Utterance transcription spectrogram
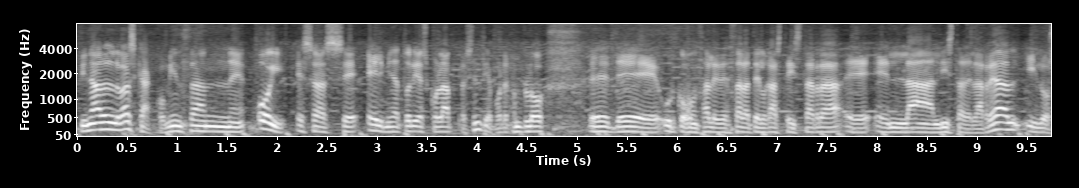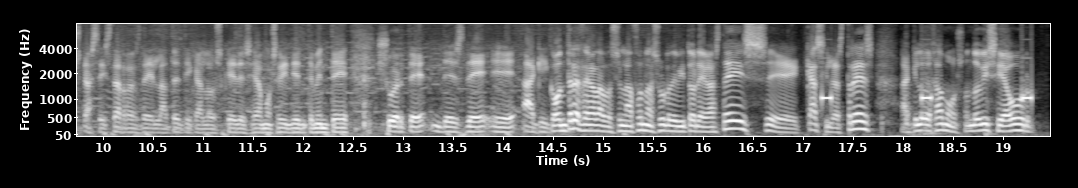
final vasca. Comienzan eh, hoy esas eh, eliminatorias con la presencia, por ejemplo, eh, de Urco González de Zaratel Gasteiztarra en la lista de la Real y los Gasteiztarras del Atlética, a los que deseamos evidentemente suerte desde aquí. Con 13 grados en la zona sur de Vitoria-Gasteiz, casi las 3. Aquí lo dejamos. Ondo Aur.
